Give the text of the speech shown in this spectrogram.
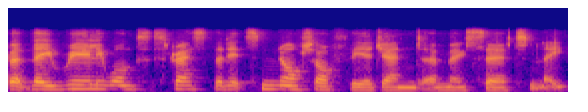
but they really want to stress that it's not off the agenda most certainly.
